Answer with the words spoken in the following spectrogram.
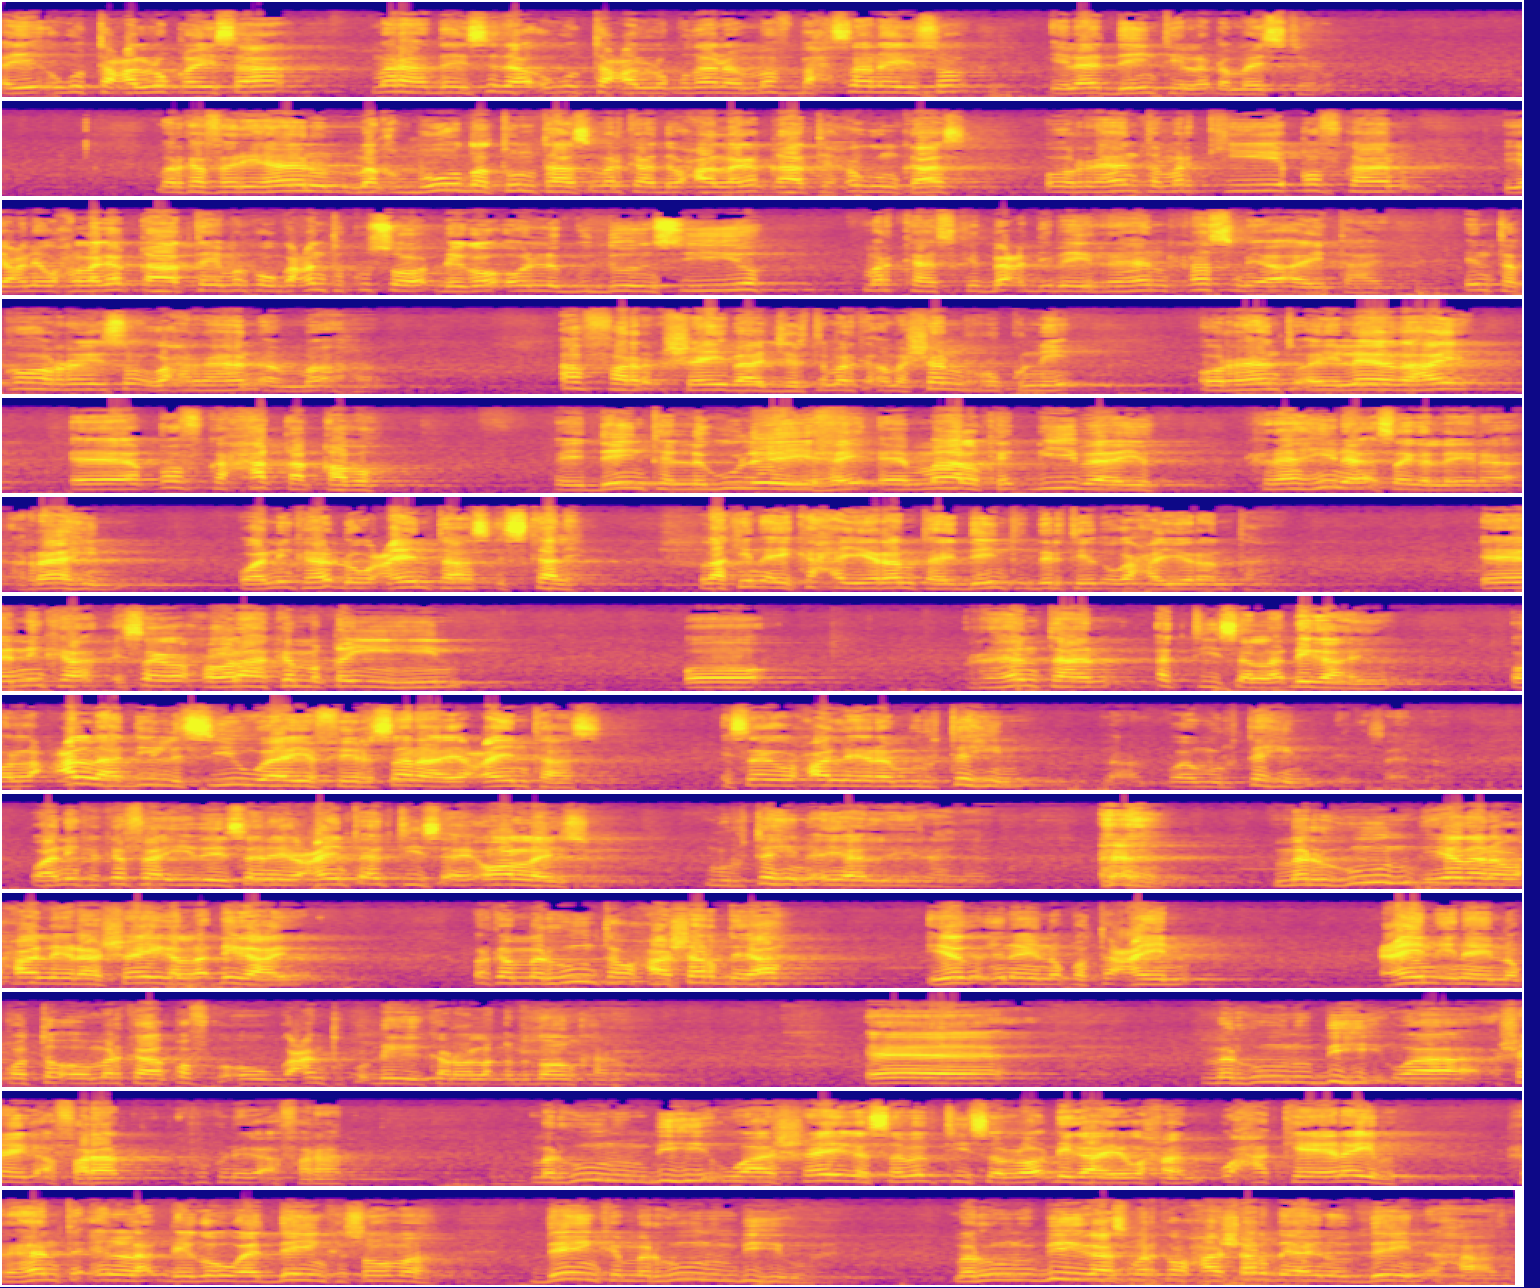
ayay ugu tacalluqaysaa. Mar hadday sidaa ugu tacalluqdana ma baxsanayso ilaa deyntii la dhammaystiro. Marka farihaanun maqbuudatun taas marka de waxaa laga qaatay xukunkaas oo rahanta markii qofkan yacni wax laga qaatay marku gacanta ku soo dhigo oo la guddoonsiiyo markaas kabacdi bay rahan rasmi ah ay tahay. Inta ka horeyso wax rahan ah ma aha. Afar shay baa jirta marka ama shan rukni oo rahantu ay leedahay ee qofka xaqa qabo ee deynta lagu leeyahay ee maalka dhiibaayo raahina isaga la yidhaha raahin. Waa ninka hadhow cayntaas iska leh laakiin ay ka xayiran tahay deynta darteed uga xayiran tahay. Ninka isaga xoolaha ka maqan yihiin oo rahantan agtiisa la dhigaayo oo lacalla haddii la sii waayo fiirsanayo cayntaas isaga waxaa la yidhaha murtahin. Waa murtahin. Waa ninka ka faa'iideysanayo caynta agtiisa ay oolayso murtahin ayaa la yidhaahdaa. Marhuun iyadana waxaa la yidhaha shayga la dhigaayo marka marhuunta waxaa shardi ah iyadu inay noqoto cayn. Cayn inay noqoto oo markaa qofka uu gacanta ku dhigi karo la qibdoon karo. Marhuunu bihi waa shayga afaraad rukniga afaraad. Marhuunun bihi waa shayga sababtiisa loo dhigaayo waxaan waxa keenayba. Rahanta in la dhigo waa deynka soo maaha deynka marhuunun bihi waay marhuunu bihigaas marka waxaa shardi ah inuu deyn ahaado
